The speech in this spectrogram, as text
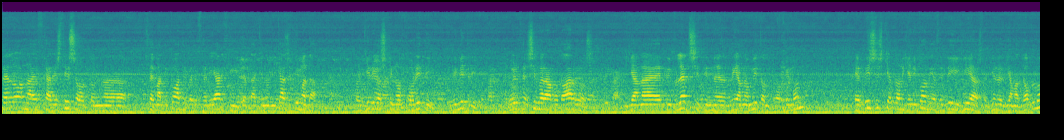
θέλω να ευχαριστήσω τον ε, θεματικό αντιπεριφερειάρχη για τα κοινωνικά ζητήματα, τον κύριο Σκηνοφορίτη Δημήτρη, που ήρθε σήμερα από το Άργος για να επιβλέψει την ε, διανομή των τροφίμων. Επίσης και τον Γενικό Διευθυντή Υγείας, τον κύριο Διαμαντόπουλο,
